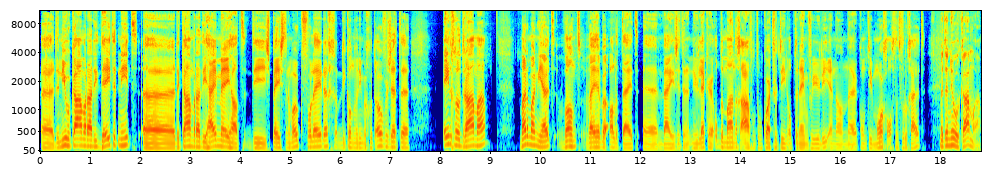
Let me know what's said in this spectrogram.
Eh, de nieuwe camera die deed het niet. Eh, de camera die hij mee had, die spacete hem ook volledig. Die konden we niet meer goed overzetten. Eén groot drama. Maar dat maakt niet uit, want wij hebben alle tijd. Uh, wij zitten het nu lekker op de maandagavond om kwart voor tien op te nemen voor jullie. En dan uh, komt hij morgenochtend vroeg uit. Met een nieuwe camera.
